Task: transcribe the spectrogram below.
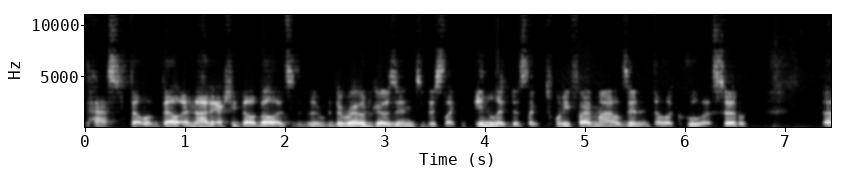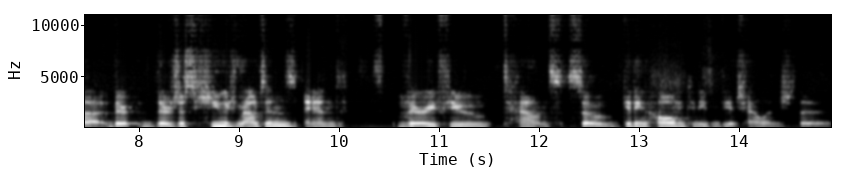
past Bella Bella, and not actually Bella Bella. It's the, the road goes into this like inlet that's like 25 miles in in Bella Coola. So uh, there there's just huge mountains and very few towns. So getting home can even be a challenge. The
